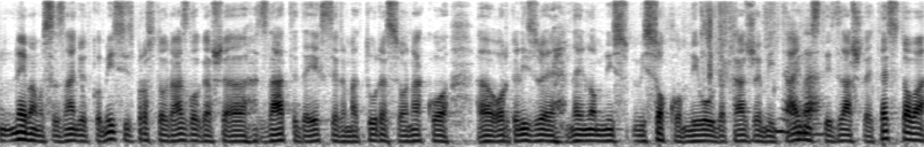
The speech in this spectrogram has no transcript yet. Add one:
nemamo saznanje od komisije iz prostog razloga što znate da eksterna matura se onako organizuje na jednom visokom nivou, da kažem, i tajnosti zašto je testova,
